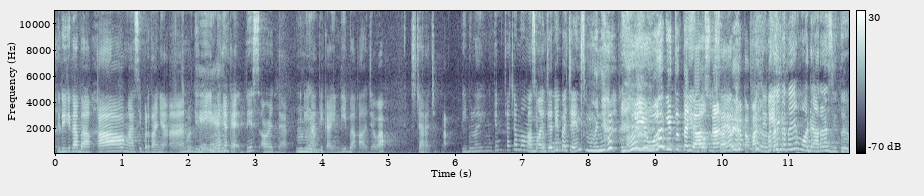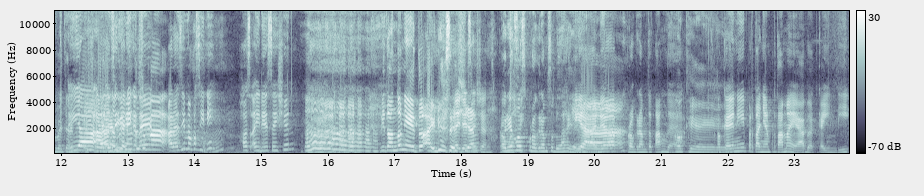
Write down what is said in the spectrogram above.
Jadi kita bakal ngasih pertanyaan. Jadi Oke. intinya kayak this or that. Jadi nanti Kak Indi bakal jawab secara cepat. Dimulai mungkin Caca mau ngasih Kamu aja dibacain semuanya. Riwah gitu Iya, susah ya tektokan jadi Tadi katanya mau ada Arazi tuh ya baca Iya, Eh, ada jadi- jadi katanya suka. ada sih mau ke sini host idea session. Ditonton ya itu idea Idea session. session. Oh dia host program sebelah ya? Iya, ada program tetangga. Oke. Oke, ini pertanyaan pertama ya buat Kak Indi.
